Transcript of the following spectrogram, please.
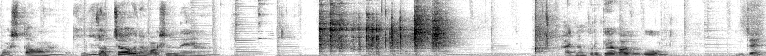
맛있다. 두부 자체가 그냥 맛있네. 하여튼 그렇게 해가지고 이제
